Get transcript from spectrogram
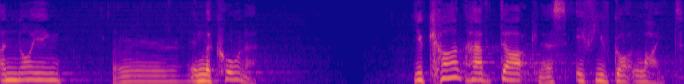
annoying in the corner. You can't have darkness if you've got light.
